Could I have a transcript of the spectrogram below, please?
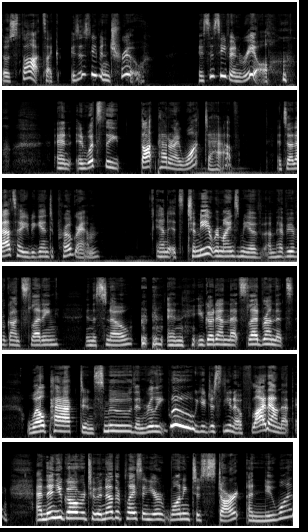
those thoughts like, is this even true? Is this even real? and and what's the thought pattern I want to have? And so that's how you begin to program. And it's to me, it reminds me of um, have you ever gone sledding in the snow and you go down that sled run that's well packed and smooth and really woo you just you know fly down that thing and then you go over to another place and you're wanting to start a new one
